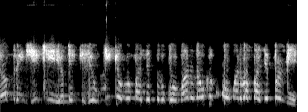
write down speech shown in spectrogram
Eu aprendi que eu tenho que ver o que, que eu vou fazer pelo comando, não o que o comando vai fazer por mim.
